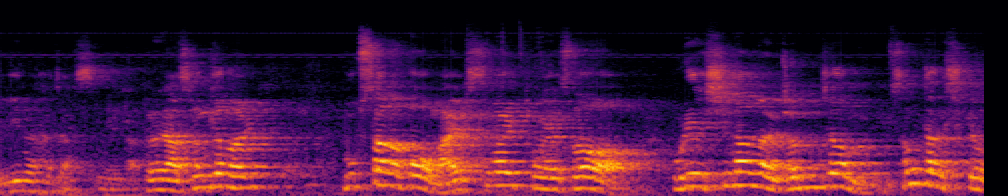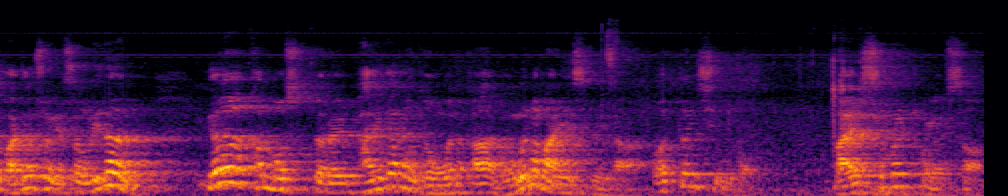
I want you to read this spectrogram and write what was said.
얘기는 하지 않습니다. 그러나 성경을 묵상하고 말씀을 통해서 우리의 신앙을 점점 성장시키는 과정 속에서 우리는 명확한 모습들을 발견하는 경우가 너무나 많이 있습니다. 어떤 식으로? 말씀을 통해서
